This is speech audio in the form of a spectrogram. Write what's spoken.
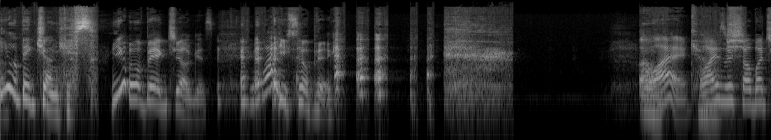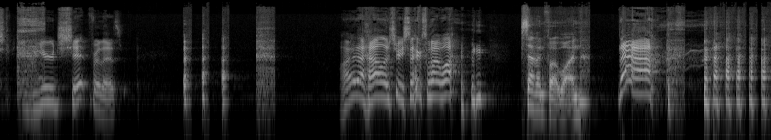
you a big chungus. You a big chungus. Why are you so big? Why? Why is there so much weird shit for this? Why the hell is she six foot one? Seven foot one. ah!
